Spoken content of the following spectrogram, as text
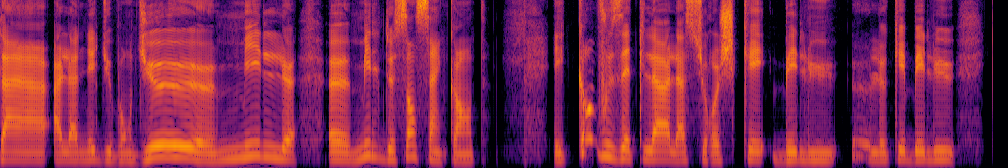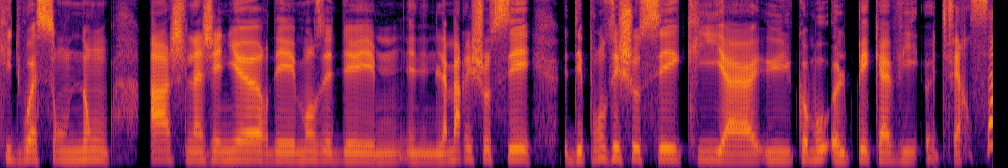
à l'année du bon Dieu, 1250. Euh, et quand vous êtes là, là sur le quai Bellu, euh, le quai Bellu qui doit son nom à l'ingénieur des, des mm, la maréchaussée, des ponts et chaussées qui a eu comme le PKV euh, de faire ça,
